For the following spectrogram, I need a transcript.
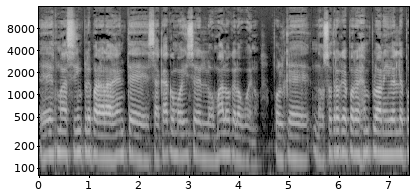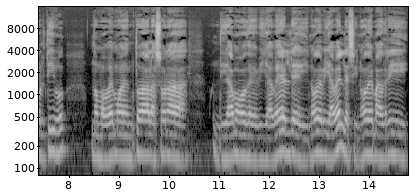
es más simple para la gente sacar, como dice, lo malo que lo bueno. Porque nosotros que, por ejemplo, a nivel deportivo, nos movemos en toda la zona, digamos, de Villaverde, y no de Villaverde, sino de Madrid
